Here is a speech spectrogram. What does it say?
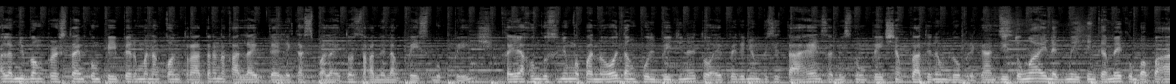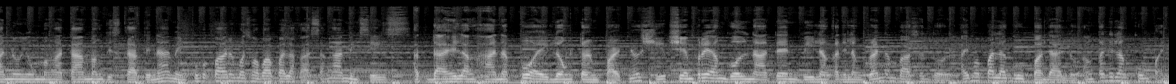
Alam niyo bang first time kong pipirma ng kontrata na naka-live telecast pala ito sa kanilang Facebook page? Kaya kung gusto niyong mapanood ang full video na ito, ay pwede niyong bisitahin sa mismong page ng Platinum Lubricants. Dito nga ay nag-meeting kami kung paano yung mga tamang diskarte namin kung paano mas mapapalakas ang aming sales. At dahil ang hanap ko ay long-term partnership, syempre ang goal natin bilang kanilang brand ambassador ay mapalago pa lalo ang kanilang kumpanya.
